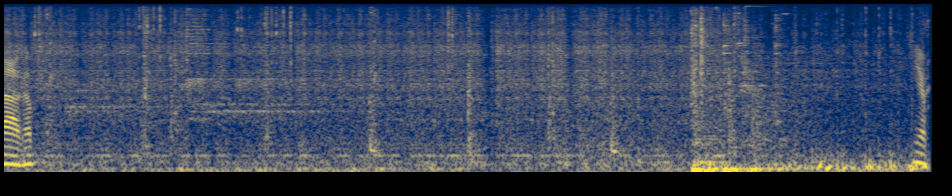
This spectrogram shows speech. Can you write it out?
ยากครับ เงียบ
